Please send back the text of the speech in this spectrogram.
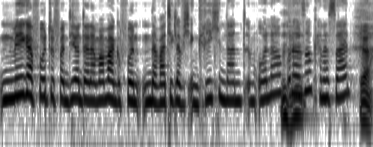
ein mega Foto von dir und deiner Mama gefunden. Da wart ihr, glaube ich, in Griechenland im Urlaub mhm. oder so, kann das sein? Ja.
